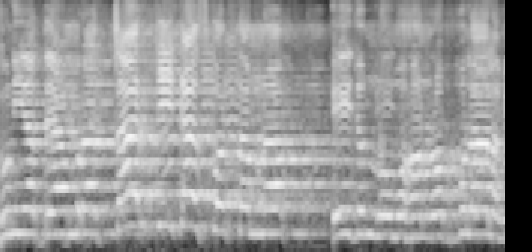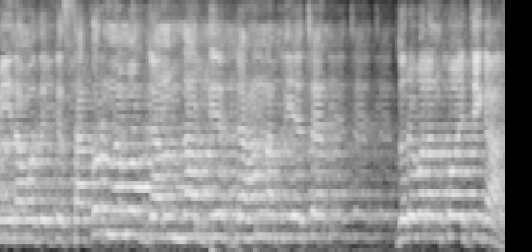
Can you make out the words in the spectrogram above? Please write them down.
দুনিয়াতে আমরা চারটি কাজ করতাম না। এই জন্য মহান রব্বুল আলমিন আমাদেরকে সাকর নামক জান্নাত দিয়ে জাহান্নাম দিয়েছেন। ধরে বলেন, কয়টি কাজ?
